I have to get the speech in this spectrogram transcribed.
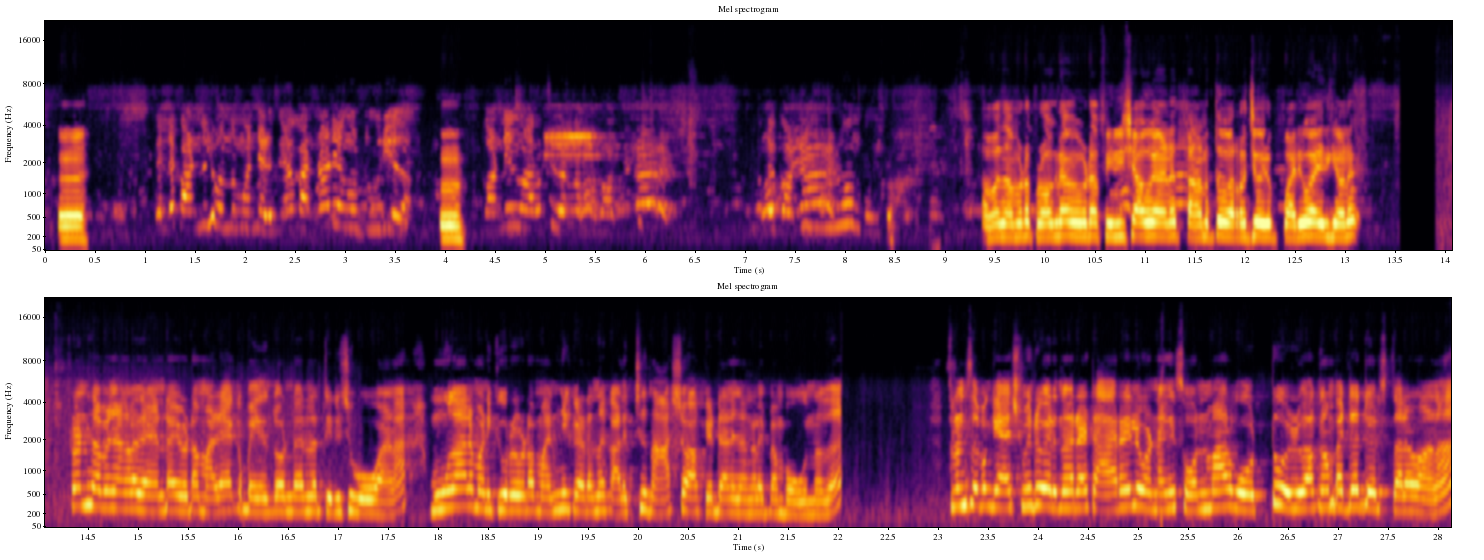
എന്റെ കണ്ണിൽ വന്ന് മഞ്ഞടിച്ചു ഞാൻ കണ്ണാടി അങ്ങോട്ട് ഊരിയതാ. കണ്ണിൽ നിറച്ച് വെള്ളം വന്നു. എന്റെ കണ്ണ് മുഴുവൻ പോയി. അപ്പൊ നമ്മുടെ പ്രോഗ്രാം ഇവിടെ ഫിനിഷ് ആവുകയാണ്. തണുത്ത് വിറച്ച ഒരു പരുവായിരിക്കുകയാണ് ഫ്രണ്ട്സ് അപ്പോൾ ഞങ്ങൾ വേണ്ട ഇവിടെ മഴയൊക്കെ പെയ്തുകൊണ്ട് തന്നെ തിരിച്ചു പോവുകയാണ്. മൂന്നാൽ മണിക്കൂർ ഇവിടെ മഞ്ഞ് കിടന്ന് കളിച്ച് നാശമാക്കിയിട്ടാണ് ഞങ്ങളിപ്പം പോകുന്നത്. ഫ്രണ്ട്സ് അപ്പം കാശ്മീർ വരുന്നവരായിട്ട് ആരെങ്കിലും ഉണ്ടെങ്കിൽ സോൻമാർഗ് ഒട്ടും ഒഴിവാക്കാൻ പറ്റാത്ത ഒരു സ്ഥലമാണ്.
